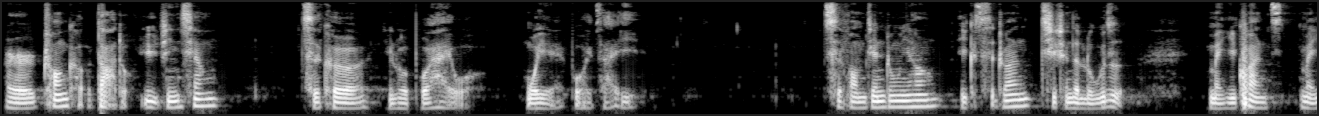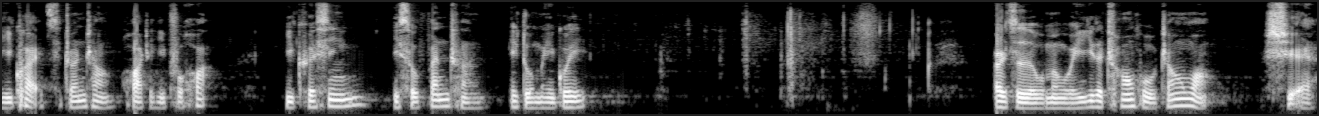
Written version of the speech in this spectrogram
而窗口大朵郁金香。此刻，你若不爱我，我也不会在意。此房间中央，一个瓷砖砌成的炉子。每一块每一块瓷砖上画着一幅画，一颗心，一艘帆船，一朵玫瑰。儿子我们唯一的窗户张望，雪，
